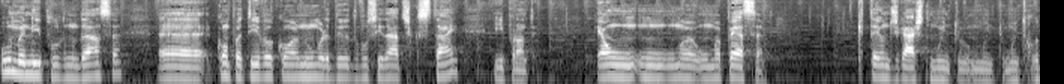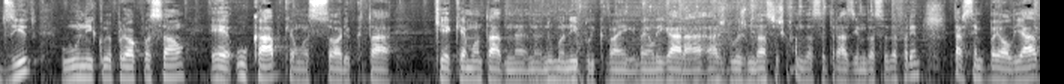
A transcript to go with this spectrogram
o manípulo de mudança uh, compatível com o número de, de, velocidades que se tem e pronto. É um, um, uma, uma peça tem um desgaste muito, muito, muito reduzido. A única preocupação é o cabo, que é um acessório que está que é, que é montado na, no manípulo e que vem, vem ligar às duas mudanças, que é a mudança atrás e a mudança da frente, estar sempre bem oleado,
